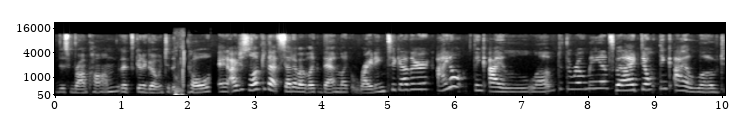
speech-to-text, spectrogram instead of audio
this rom-com that's gonna go into the hole. And i just loved that setup of like them like writing together. I don't think i loved the romance but i don't think i loved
